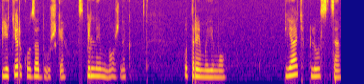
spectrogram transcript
п'ятірку за дужки, спільний множник. Отримуємо 5 плюс С.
